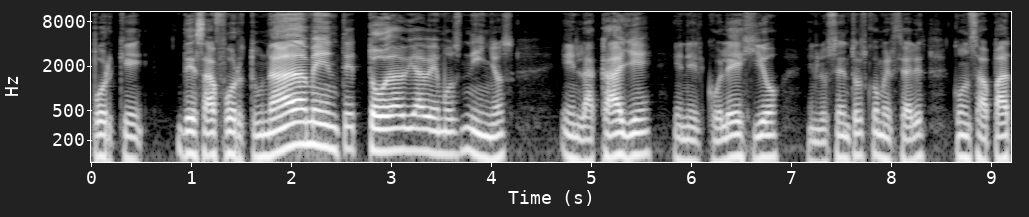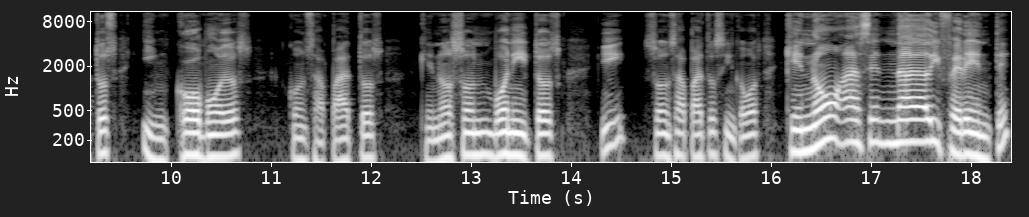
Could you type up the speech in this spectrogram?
porque desafortunadamente todavía vemos niños en la calle, en el colegio, en los centros comerciales, con zapatos incómodos, con zapatos que no son bonitos y son zapatos incómodos que no hacen nada diferente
